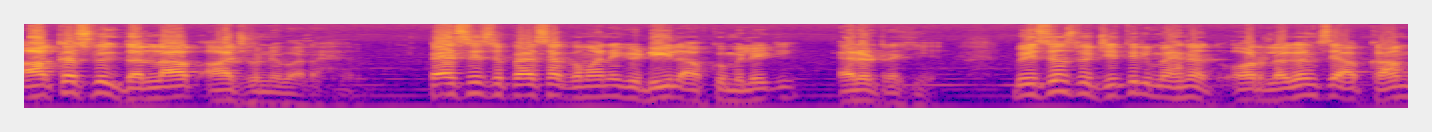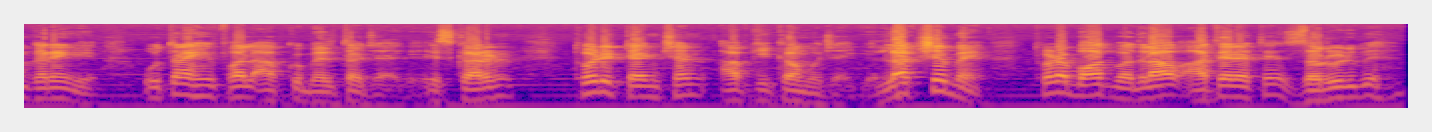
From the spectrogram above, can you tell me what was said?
आकस्मिक धन लाभ आज होने वाला है। पैसे से पैसा कमाने की डील आपको मिलेगी। अलर्ट रहिए। बिज़नेस में जितनी मेहनत और लगन से आप काम करेंगे, उतना ही फल आपको मिलता जाएगा। इस कारण थोड़ी टेंशन आपकी कम हो जाएगी। लक्ष्य में थोड़ा बहुत बदलाव आते रहते हैं, ज़रूरी भी है।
